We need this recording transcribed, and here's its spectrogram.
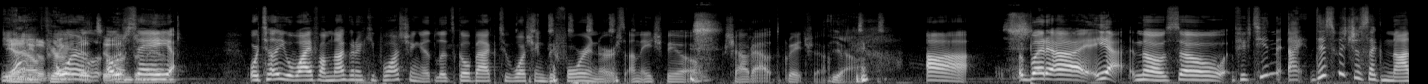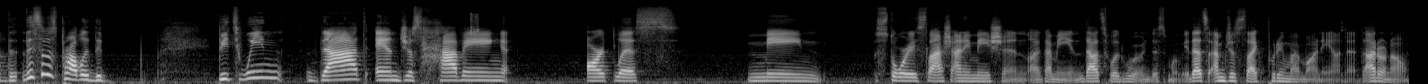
yeah, you know, don't if you're- or really get to or say demand. or tell your wife I'm not gonna keep watching it. Let's go back to watching The Foreigners on HBO. Shout out, great show. Yeah. Uh but uh yeah no so 15 I, this was just like not the, this was probably the between that and just having artless main story slash animation like i mean that's what ruined this movie that's i'm just like putting my money on it i don't know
